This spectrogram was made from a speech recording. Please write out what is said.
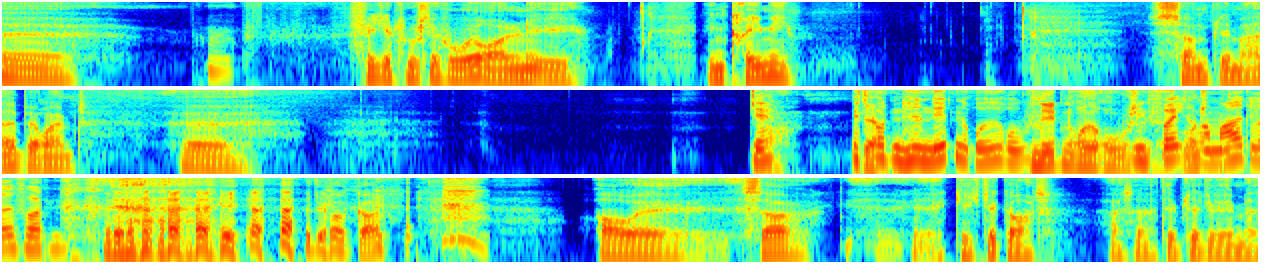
øh, fik jeg pludselig hovedrollen i en krimi, som blev meget berømt. Øh, ja. Og, jeg tror, ja. den hed 19 Røde Roser. 19 Røde Roser. Mine forældre var meget glade for den. ja, ja, det var godt. Og øh, så øh, gik det godt. Altså, det blev det ved med.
